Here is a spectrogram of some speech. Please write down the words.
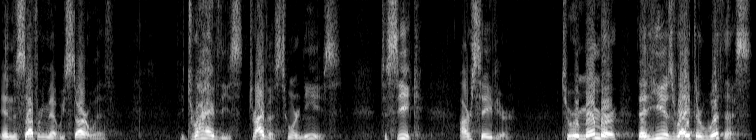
in the suffering that we start with, they drive these drive us to our knees to seek our Savior, to remember that He is right there with us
